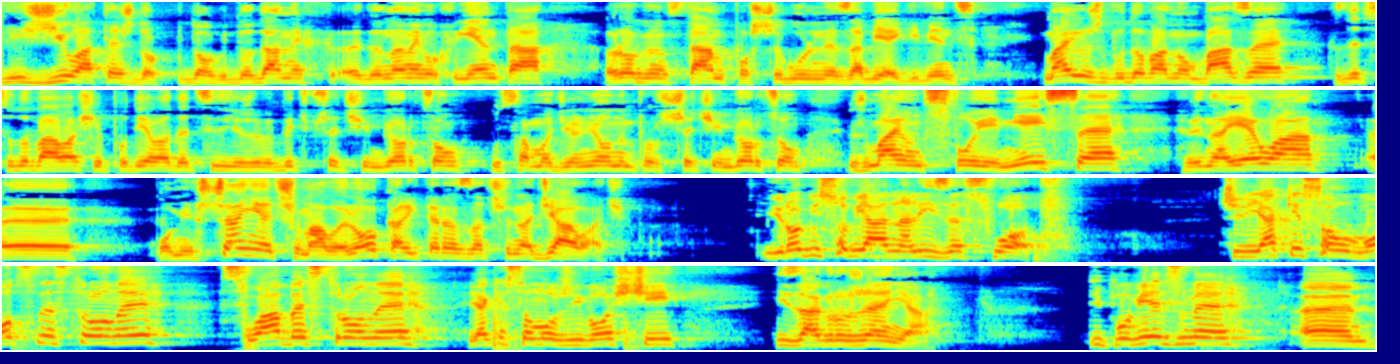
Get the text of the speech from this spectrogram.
jeździła też do, do, do, danych, do danego klienta, robiąc tam poszczególne zabiegi. Więc ma już zbudowaną bazę, zdecydowała się, podjęła decyzję, żeby być przedsiębiorcą, usamodzielnionym przedsiębiorcą, już mając swoje miejsce, wynajęła e, pomieszczenie czy mały lokal i teraz zaczyna działać. I robi sobie analizę SWOT, czyli jakie są mocne strony, słabe strony, jakie są możliwości i zagrożenia. I powiedzmy, e,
